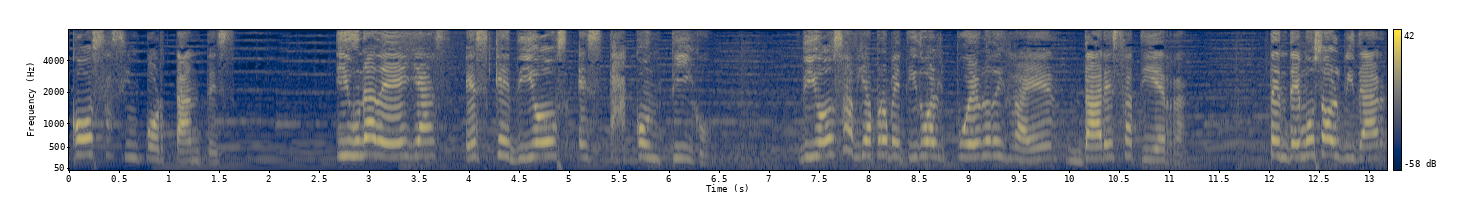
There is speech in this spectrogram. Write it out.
cosas importantes. Y una de ellas es que Dios está contigo. Dios había prometido al pueblo de Israel dar esa tierra. Tendemos a olvidar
